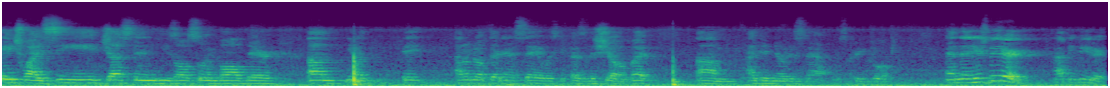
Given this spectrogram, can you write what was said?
HYC, Justin, he's also involved there. Um, you know, they, I don't know if they're going to say it was because of the show, but um, I did notice that. It was pretty cool. And then here's Peter. Happy Peter.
